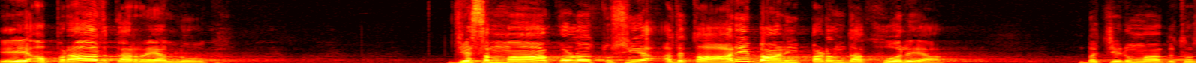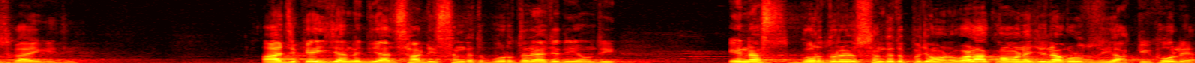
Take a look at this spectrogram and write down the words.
ਇਹ ਅਪਰਾਧ ਕਰ ਰਿਹਾ ਲੋਕ। ਜਿਸ ਮਾਂ ਕੋਲੋਂ ਤੁਸੀਂ ਅਧਿਕਾਰ ਹੀ ਬਾਣੀ ਪੜਨ ਦਾ ਖੋਲਿਆ ਬੱਚੇ ਨੂੰ ਮਾਂ ਕਿੱਥੋਂ ਸਿਖਾਏਗੀ ਜੀ? ਅੱਜ ਕਈ ਜਨ ਜੀ, ਅੱਜ ਸਾਡੀ ਸੰਗਤ ਗੁਰਦੁਆਰਿਆਂ 'ਚ ਨਹੀਂ ਆਉਂਦੀ। ਇਹਨਾਂ ਸ- ਗੁਰਦੁਆਰੇ 'ਚ ਸੰਗਤ ਭਜਾਉਣ ਵਾਲਾ ਕੌਣ ਹੈ ਜਿਨ੍ਹਾਂ ਕੋਲੋਂ ਤੁਸੀਂ ਹੱਕ ਹੀ ਖੋਲਿਆ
